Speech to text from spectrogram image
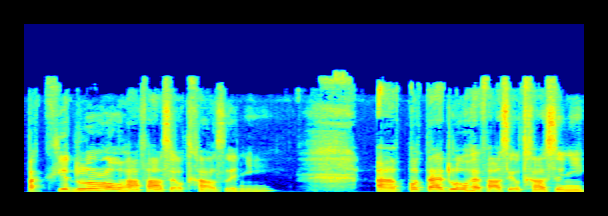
pak je dlouhá fáze odcházení, a po té dlouhé fázi odcházení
